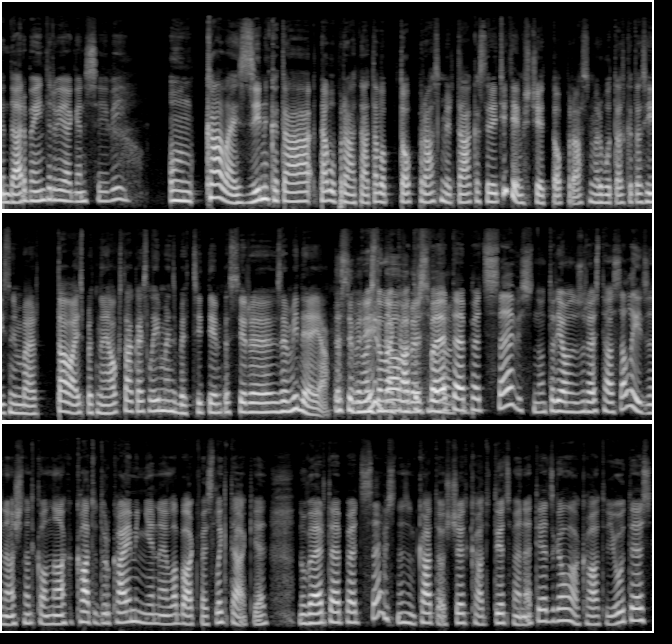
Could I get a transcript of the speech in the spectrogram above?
gan darba intervijā, gan CV. Un kā lai zini, ka tā tavuprāt, tā tava top prasme ir tā, kas arī citiem šķiet top prasme? Varbūt tās, tas īstenībā ir tavā izpratnē augstākais līmenis, bet citiem tas ir eh, zem vidējā. Tas jau nu, ir. Es domāju, ka katrs vērtē pēc sevis. Nu, tad jau uzreiz tā salīdzināšana atkal nāk, kā tu tur kaimiņienē labāk vai sliktāk iet. Nu, vērtē pēc sevis. Nezinu, kā tev šķiet, kā tu tiec vai netiec galā, kā tu jūties,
